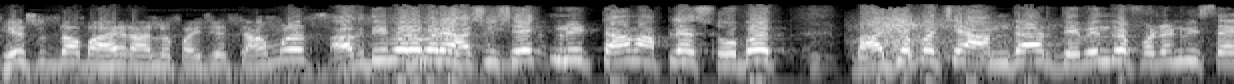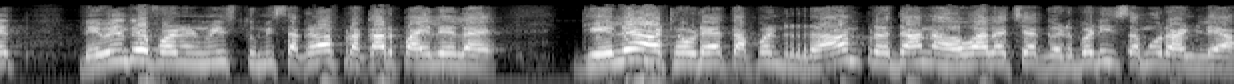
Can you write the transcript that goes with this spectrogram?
हे सुद्धा बाहेर आलं पाहिजे. त्यामुळेच अगदी बरोबर आहे. आशिष एक मिनिट थांब. आपल्यासोबत भाजपचे आमदार देवेंद्र फडणवीस आहेत. देवेंद्र फडणवीस तुम्ही सगळा प्रकार पाहिलेला आहे. गेल्या आठवड्यात आपण राम प्रधान अहवालाच्या गडबडी समोर आणल्या.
